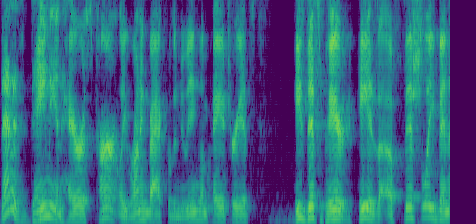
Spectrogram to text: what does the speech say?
that is Damien Harris, currently running back for the New England Patriots. He's disappeared. He has officially been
